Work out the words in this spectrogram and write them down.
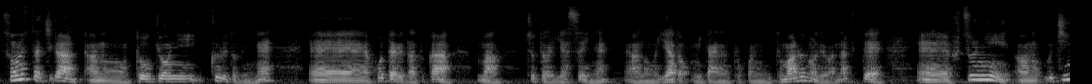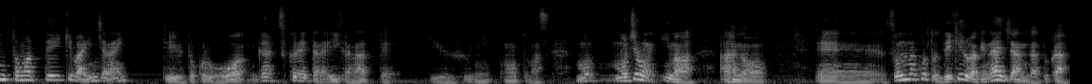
その人たちがあの東京に来る時にね、えー、ホテルだとか、まあちょっと安いね、あの、宿みたいなところに泊まるのではなくて、えー、普通に、あの、うちに泊まっていけばいいんじゃないっていうところを、が作れたらいいかなっていうふうに思ってます。も、もちろん今、あの、えー、そんなことできるわけないじゃんだとか、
